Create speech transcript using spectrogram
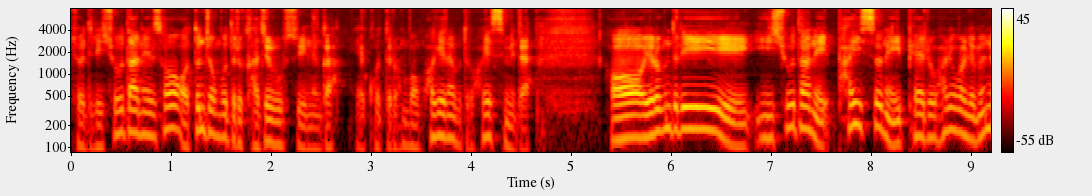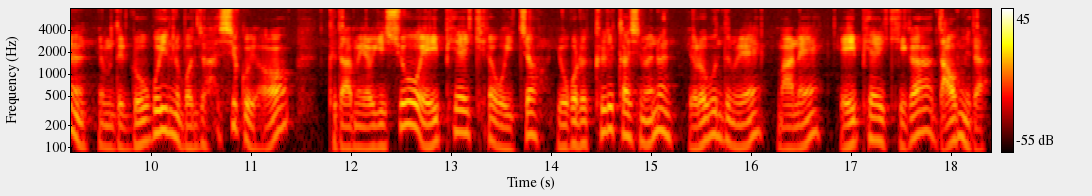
저희들이 쇼단에서 어떤 정보들을 가져올 수 있는가 예, 그것들을 한번 확인해 보도록 하겠습니다. 어, 여러분들이 이 쇼단 파이썬 API를 활용하려면은 여러분들이 로그인을 먼저 하시고요. 그 다음에 여기 쇼 API 키라고 있죠? 요거를 클릭하시면은 여러분들의 만의 API 키가 나옵니다.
